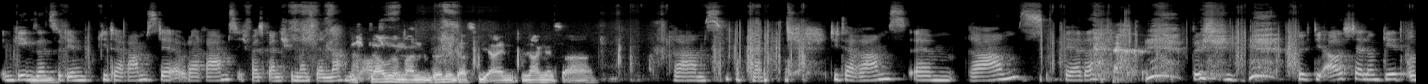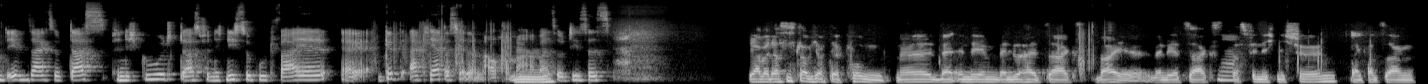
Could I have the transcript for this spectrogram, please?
Im Gegensatz mhm. zu dem Dieter Rams, der oder Rams, ich weiß gar nicht, wie man es denn Namen Ich glaube, man würde das wie ein langes A. Rams, okay. Dieter Rams, ähm, Rams, der da durch, durch die Ausstellung geht und eben sagt, so das finde ich gut, das finde ich nicht so gut, weil er gibt, erklärt das ja dann auch immer. Mhm. Aber so dieses ja, aber das ist, glaube ich, auch der Punkt, ne? in dem, wenn du halt sagst, weil, wenn du jetzt sagst, ja. das finde ich nicht schön, dann kannst du sagen,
